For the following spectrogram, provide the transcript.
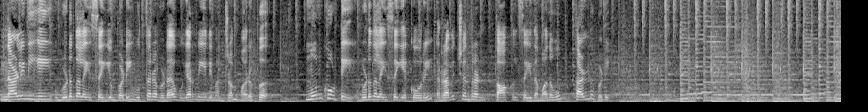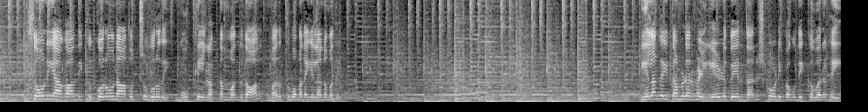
நளினியை விடுதலை செய்யும்படி உத்தரவிட உயர்நீதிமன்றம் மறுப்பு. முன்கூட்டி விடுதலை செய்யக்கோரி கோரி ரவிச்சந்திரன் தாக்கல் செய்த மனுவும் தள்ளுபடி. சோனியா காந்திக்கு கொரோனா தொற்று உறுதி. மூக்கில் ரத்தம் வந்ததால் மருத்துவமனையில் அனுமதி. இலங்கை தமிழர்கள் ஏழு பேர் தனுஷ்கோடி பகுதிக்கு வருகை.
